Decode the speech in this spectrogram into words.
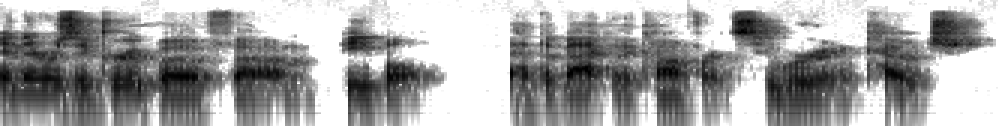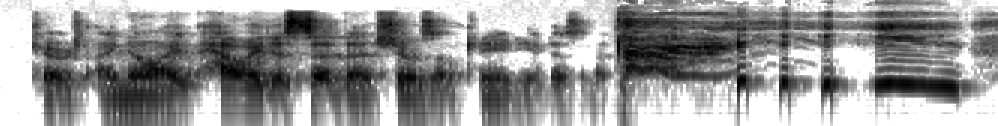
and there was a group of um, people at the back of the conference who were in coach. Coach, I know I, how I just said that shows I'm Canadian, doesn't it?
